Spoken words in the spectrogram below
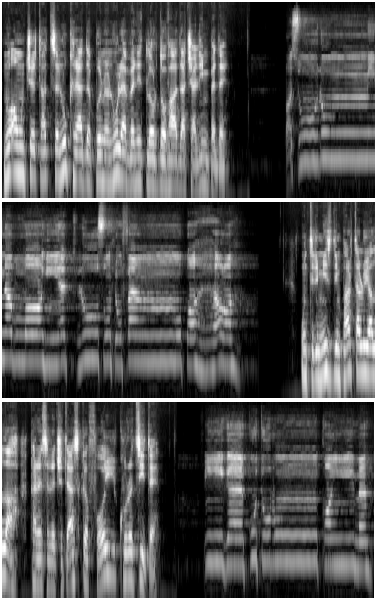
nu au încetat să nu creadă până nu le-a venit lor dovada cea limpede. رسول من الله يتلو صحفا مطهرة Un trimis din partea lui Allah, care să le citească foi curățite, فيها كتب قيمة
